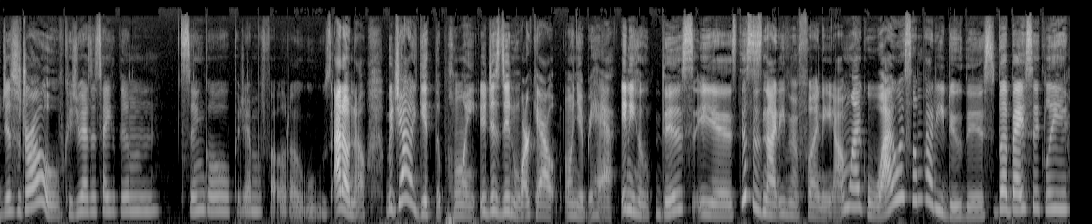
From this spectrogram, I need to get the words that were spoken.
just drove because you had to take them single pajama photos. I don't know, but y'all get the point. It just didn't work out on your behalf. Anywho, this is this is not even funny. I'm like, why would somebody do this? But basically,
